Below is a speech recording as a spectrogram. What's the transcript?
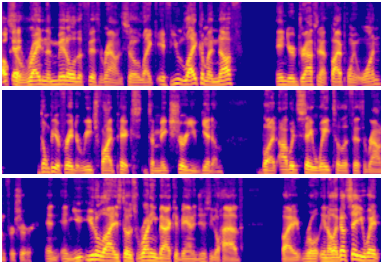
Okay. So right in the middle of the fifth round. So like if you like him enough and you're drafting at 5.1, don't be afraid to reach five picks to make sure you get him. But I would say wait till the fifth round for sure. And and you utilize those running back advantages you'll have by roll. You know, like let's say you went,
